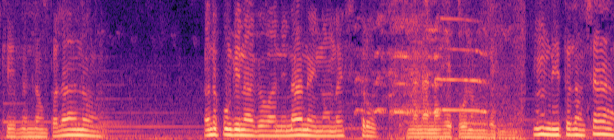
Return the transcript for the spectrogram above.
Kailan lang pala, no? Ano pong ginagawa ni nanay nung na-stroke? Nananahi po ng ganyan. Hmm, dito lang siya.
